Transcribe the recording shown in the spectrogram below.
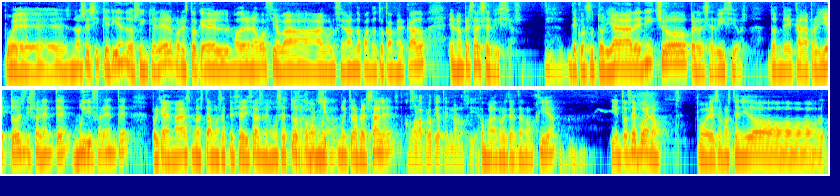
pues no sé si queriendo o sin querer, por esto que el modelo de negocio va evolucionando cuando toca el mercado, en una empresa de servicios, de consultoría de nicho, pero de servicios donde cada proyecto es diferente, muy diferente, porque además no estamos especializados en ningún sector, como muy, muy transversales. Como la propia tecnología. Como la propia tecnología. Y entonces, bueno, pues hemos tenido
